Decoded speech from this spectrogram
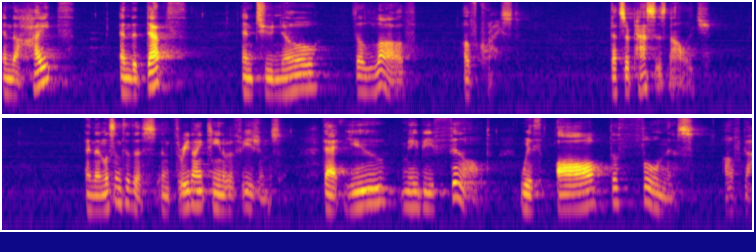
and the height and the depth and to know the love of Christ that surpasses knowledge. And then listen to this in 319 of Ephesians that you may be filled with all the fullness of God.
